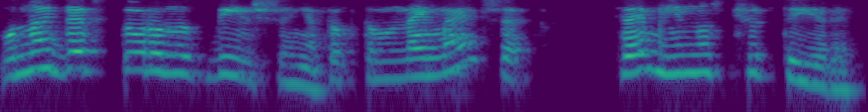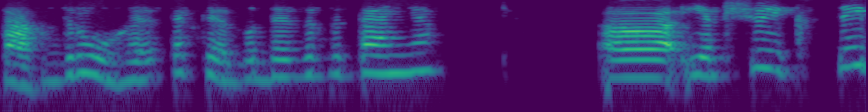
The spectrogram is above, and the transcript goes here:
Воно йде в сторону збільшення, тобто найменше це мінус 4. Так, друге таке буде запитання. Е, якщо ікси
